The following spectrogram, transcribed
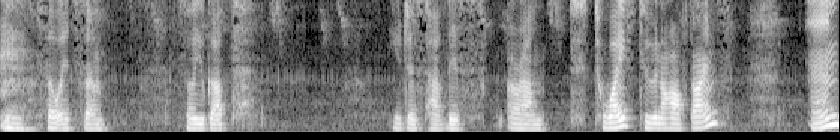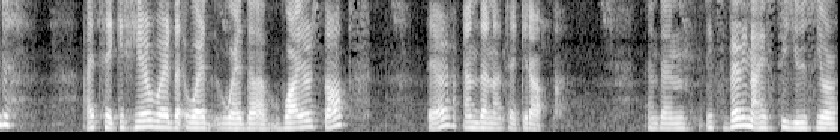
so it's um, so you got you just have this around twice, two and a half times. And I take it here where the where where the wire stops there and then I take it up. And then it's very nice to use your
